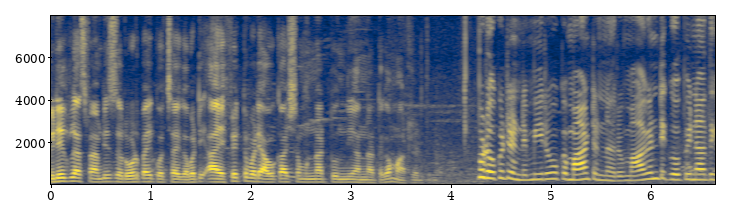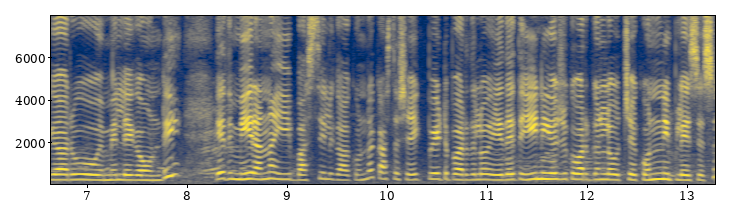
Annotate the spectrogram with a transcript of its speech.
మిడిల్ క్లాస్ ఫ్యామిలీస్ రోడ్ పైకి వచ్చాయి కాబట్టి ఆ ఎఫెక్ట్ పడే అవకాశం ఉన్నట్టుంది అన్నట్టుగా మాట్లాడుతున్నారు. ఇప్పుడు ఒకటండి మీరు ఒక మాట అన్నారు. మాగంటి గోపీనాథ్ గారు ఎమ్మెల్యేగా ఉండి ఏది మీరన్న ఈ బస్తీలు కాకుండా కాస్త షేక్పేట పరిధిలో ఏదైతే ఈ నియోజకవర్గంలో వచ్చే కొన్ని ప్లేసెస్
